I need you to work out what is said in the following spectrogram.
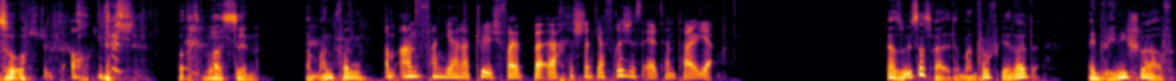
So. Stimmt auch nicht. Was, was denn? Am Anfang. Am Anfang ja, natürlich, weil bei, ach, da stand ja frisches Elternteil, ja. Ja, so ist das halt. Am Anfang fehlt halt ein wenig Schlaf.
